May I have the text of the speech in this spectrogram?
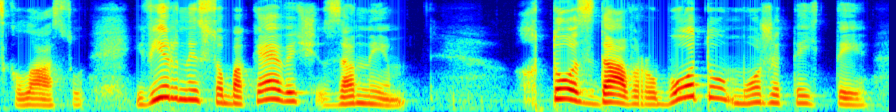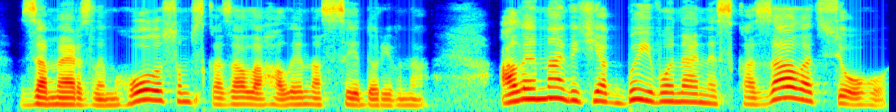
з класу. Вірний Собакевич за ним. Хто здав роботу, можете йти, замерзлим голосом сказала Галина Сидорівна. Але навіть якби й вона не сказала цього,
